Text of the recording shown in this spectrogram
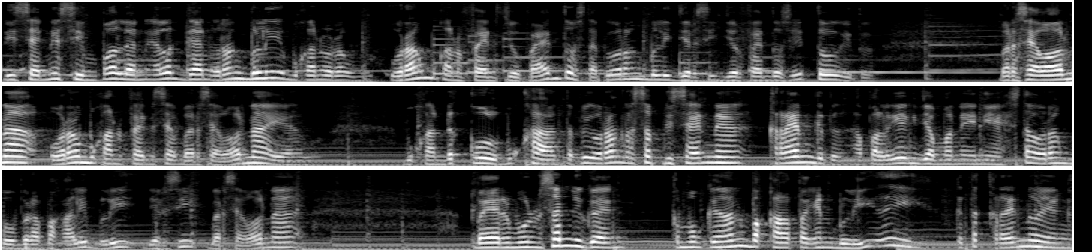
Desainnya simple dan elegan. Orang beli bukan orang orang bukan fans Juventus tapi orang beli jersey Juventus itu gitu. Barcelona orang bukan fansnya Barcelona ya bukan dekul bukan. Tapi orang resep desainnya keren gitu. Apalagi yang zaman Iniesta orang beberapa kali beli jersey Barcelona. Bayern Munchen juga yang kemungkinan bakal pengen beli. Eh kita keren loh yang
